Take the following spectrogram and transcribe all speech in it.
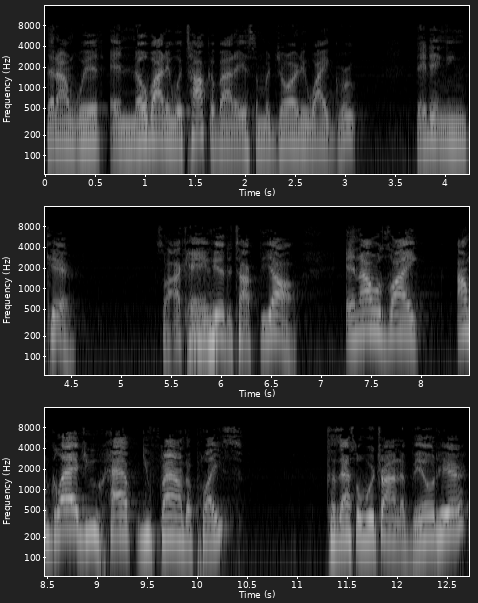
that I'm with and nobody would talk about it. It's a majority white group. They didn't even care. So I came mm-hmm. here to talk to y'all. And I was like, I'm glad you have, you found a place. Cause that's what we're trying to build here.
